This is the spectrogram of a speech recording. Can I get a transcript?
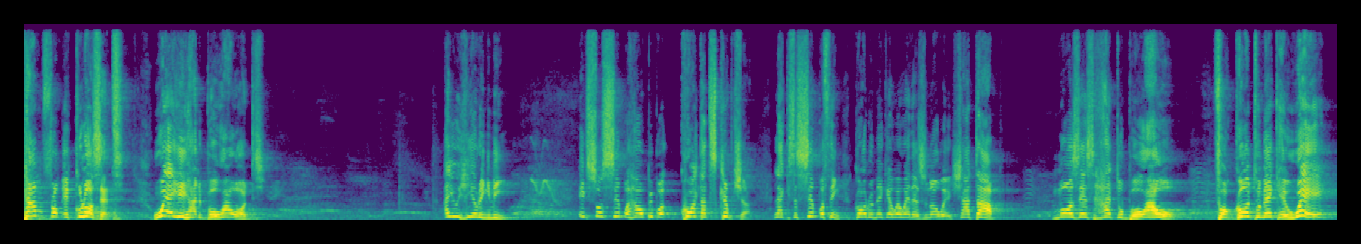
come from a closet where he had bowed. Are you hearing me? It's so simple how people quote that scripture. Like it's a simple thing. God will make a way where there's no way. Shut up. Moses had to bow for God to make a way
